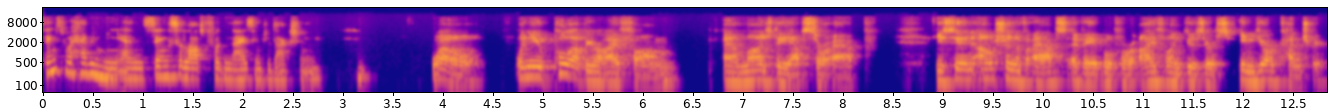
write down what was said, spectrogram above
Thanks for having me, and thanks a lot for the nice introduction. Well, when you pull up your iPhone and launch the App Store app, you see an ocean of apps available for iPhone users in your country.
